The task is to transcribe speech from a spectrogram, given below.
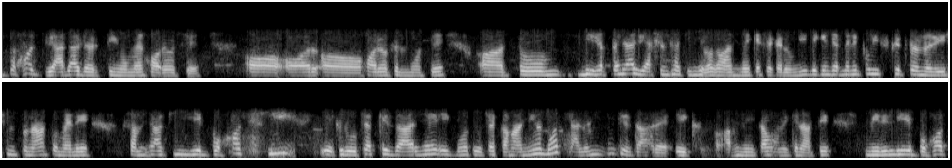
बहुत ज़्यादा डरती हूँ मैं हॉरर से। और हॉरर फ़िल्मों से। तो मेरा पहला रिएक्शन था कि ये भगवान, मैं कैसे करूँगी? लेकिन जब मैंने पूरी स्क्रिप्ट और नरेशन सुना तो मैंने समझा कि ये बहुत ही एक रोचक किरदार है, एक बहुत रोचक कहानी है बहुत चैलेंजिंग किरदार है एक अभिनेता होने के नाते। मेरे लिए बहुत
